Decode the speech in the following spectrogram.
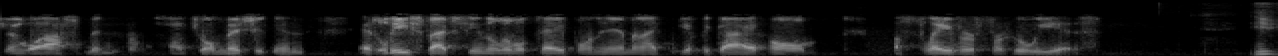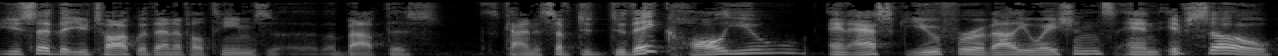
Joe Ostman from Central Michigan, at least I've seen a little tape on him and I can give the guy at home a flavor for who he is. You, you said that you talk with NFL teams uh, about this kind of stuff. Do, do they call you and ask you for evaluations? And if so,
